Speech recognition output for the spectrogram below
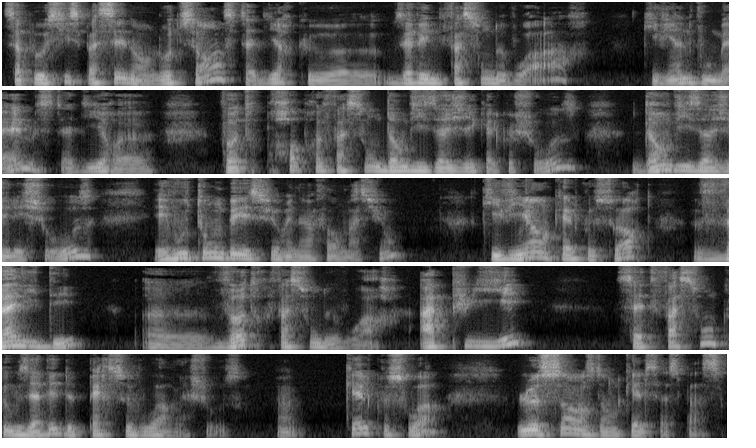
Ça peut aussi se passer dans l'autre sens, c'est-à-dire que euh, vous avez une façon de voir qui vient de vous-même, c'est-à-dire euh, votre propre façon d'envisager quelque chose, d'envisager les choses, et vous tombez sur une information qui vient en quelque sorte valider euh, votre façon de voir, appuyer cette façon que vous avez de percevoir la chose, hein, quel que soit le sens dans lequel ça se passe.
